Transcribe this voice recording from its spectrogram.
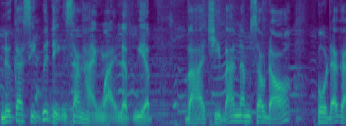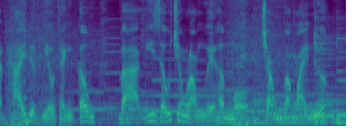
nữ ca sĩ quyết định sang hải ngoại lập nghiệp và chỉ 3 năm sau đó, cô đã gặt hái được nhiều thành công và ghi dấu trong lòng người hâm mộ trong và ngoài nước.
